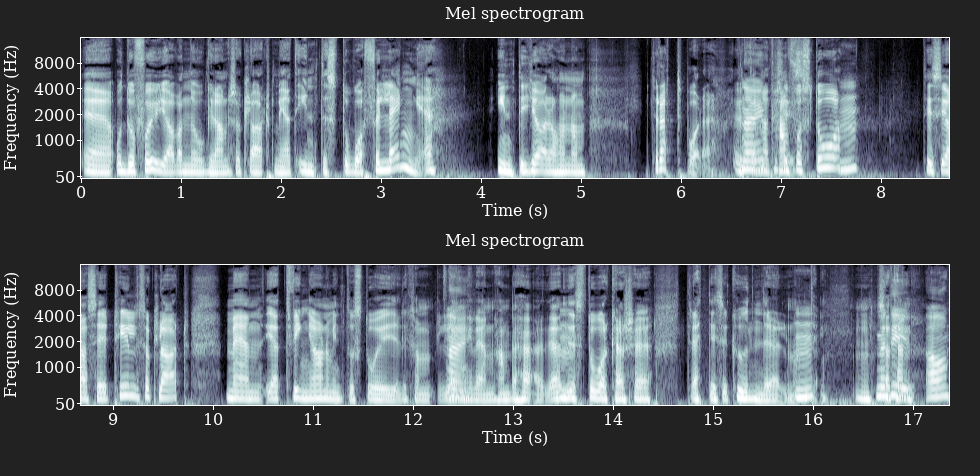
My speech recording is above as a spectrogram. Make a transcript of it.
Eh, och då får ju jag vara noggrann såklart med att inte stå för länge. Inte göra honom trött på det. Utan Nej, att han precis. får stå Mm. tills jag säger till såklart. Men jag tvingar honom inte att stå i liksom längre än han behöver. Jag, Mm. jag står kanske 30 sekunder eller någonting. Mm. Men det, han, ja,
